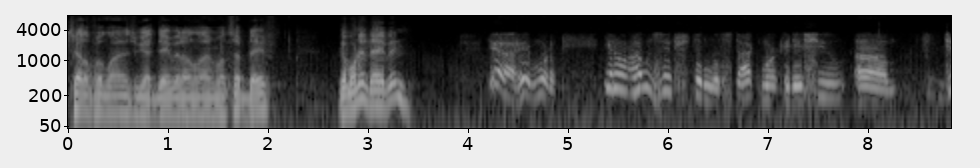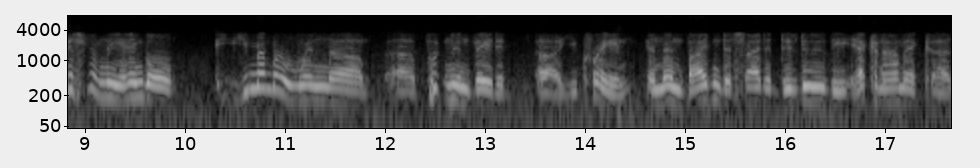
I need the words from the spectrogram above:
telephone lines. We got David online. What's up, Dave? Good morning, David. Yeah, hey, morning. You know, I was interested in the stock market issue um, just from the angle. You remember when uh, uh, Putin invaded uh, Ukraine, and then Biden decided to do the economic uh,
